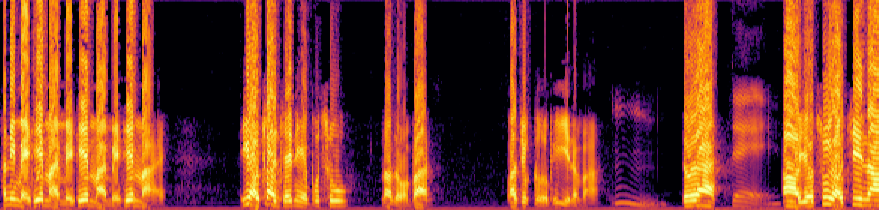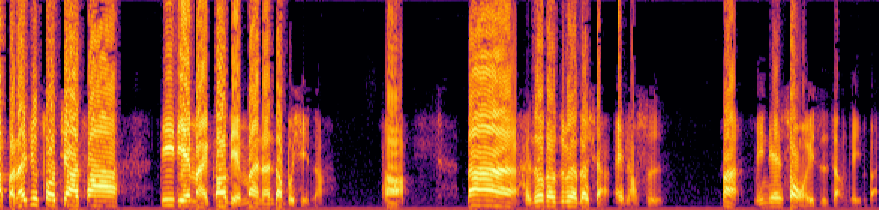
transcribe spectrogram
那你每天买，每天买，每天买，你有赚钱你也不出，那怎么办？那就嗝屁了嘛。嗯，对不对？对。啊，有出有进啊，本来就做价差，低点买高点卖，难道不行啊？啊，那很多投资朋友都想，哎，老师，那明天送我一只涨停板。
